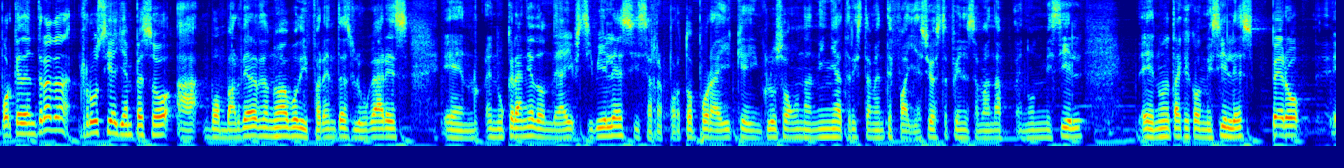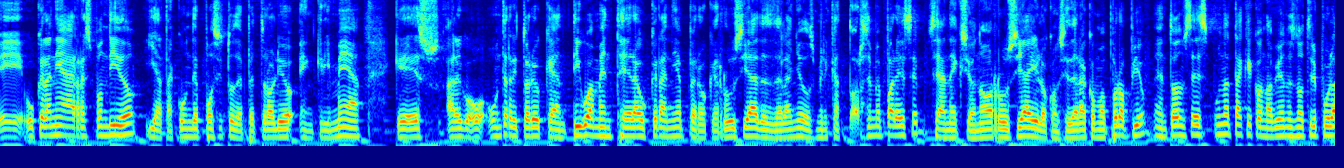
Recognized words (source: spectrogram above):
porque de entrada Rusia ya empezó a bombardear de nuevo diferentes lugares en, Ucrania donde hay civiles y se reportó por ahí que incluso una niña tristemente falleció este fin de semana en un misil. en un ataque con misiles, pero eh, Ucrania ha respondido y atacó un depósito de petróleo en Crimea, que es algo, un territorio que antiguamente era Ucrania, pero que Rusia desde el año 2014 me parece, se anexionó Rusia y lo considera como propio. Entonces, un ataque con aviones no tripulados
